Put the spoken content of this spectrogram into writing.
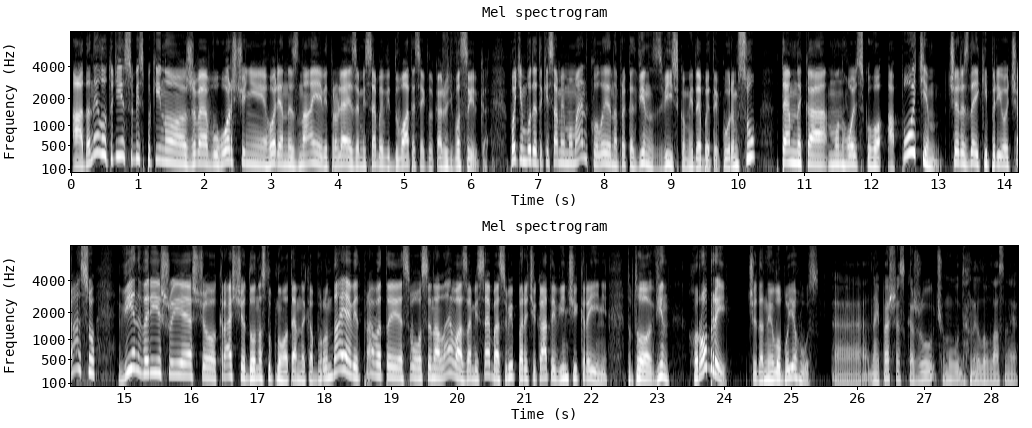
А Данило тоді собі спокійно живе в Угорщині, горя не знає, відправляє замість себе віддуватися, як то кажуть, Василька. Потім буде такий самий момент, коли, наприклад, він з військом іде бити Куримсу, темника монгольського, а потім, через деякий період часу, він вирішує, що краще до наступного темника Бурундая відправити свого сина Лева замість себе, а собі перечекати в іншій країні. Тобто він хоробрий чи Данило Боягуз? Е, найперше скажу, чому Данило власне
